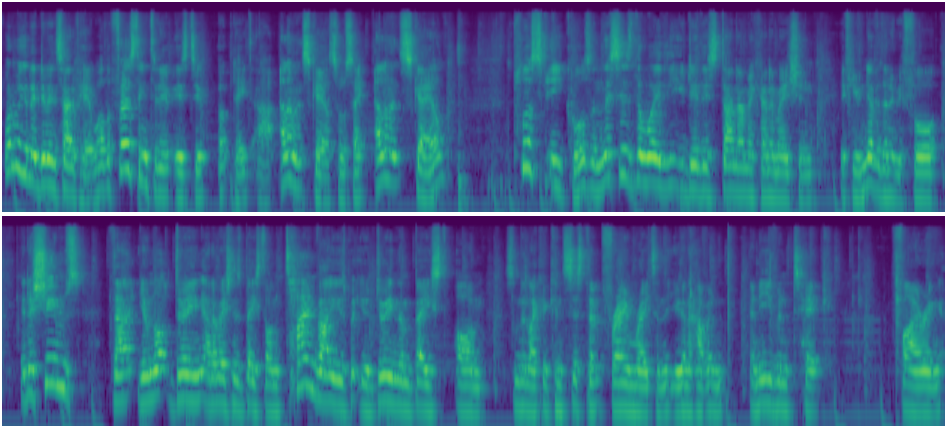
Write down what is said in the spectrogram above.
What are we going to do inside of here? Well, the first thing to do is to update our element scale. So we'll say element scale plus equals, and this is the way that you do this dynamic animation if you've never done it before. It assumes that you're not doing animations based on time values, but you're doing them based on something like a consistent frame rate and that you're going to have an, an even tick firing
